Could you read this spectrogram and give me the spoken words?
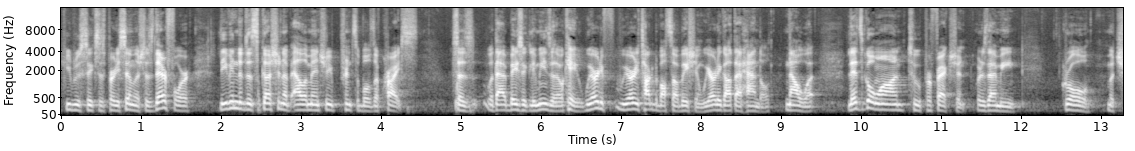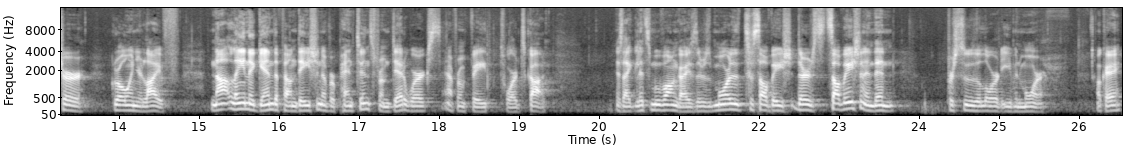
Hebrews 6 is pretty similar. It says, Therefore, leaving the discussion of elementary principles of Christ, it says what that basically means is okay, we already, we already talked about salvation, we already got that handled. Now what? Let's go on to perfection. What does that mean? grow, mature, grow in your life, not laying again the foundation of repentance from dead works and from faith towards God. It's like, let's move on, guys. There's more to salvation. There's salvation and then pursue the Lord even more. Okay?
